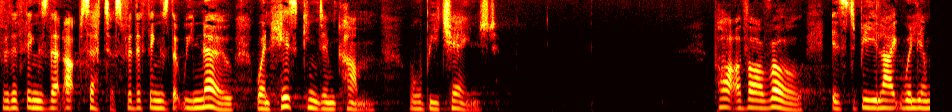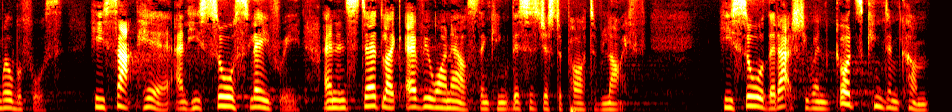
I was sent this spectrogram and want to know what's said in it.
for the things that upset us, for the things that we know when His kingdom come will be changed. Part of our role is to be like William Wilberforce. He sat here and he saw slavery, and instead, like everyone else, thinking this is just a part of life, he saw that actually, when God's kingdom come,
